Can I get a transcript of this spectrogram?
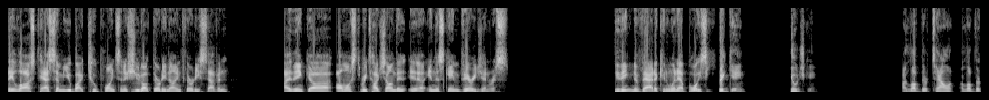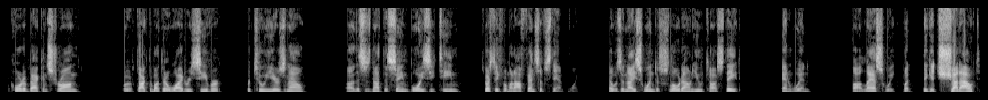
They lost to SMU by two points in a Mm-hmm. shootout, 39 37. I think uh, almost three touchdowns in, uh, in this game. Very generous. You think Nevada can win at Boise? Big game. Huge game. I love their talent. I love their quarterback and strong. We've talked about their wide receiver for two years now. Uh, this is not the same Boise team, especially from an offensive standpoint. That was a nice win to slow down Utah State and win uh, last week. But they get shut out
